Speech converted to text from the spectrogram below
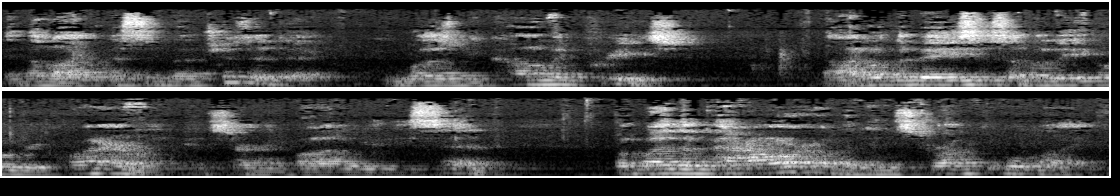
in the likeness of Melchizedek, who was become a priest, not on the basis of a legal requirement concerning bodily descent, but by the power of an instructible life.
